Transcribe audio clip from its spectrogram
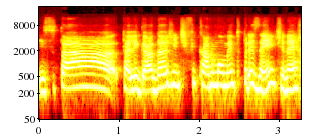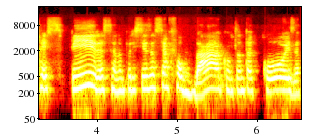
Isso tá, tá ligado a gente ficar no momento presente, né? Respira, você não precisa se afobar com tanta coisa.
